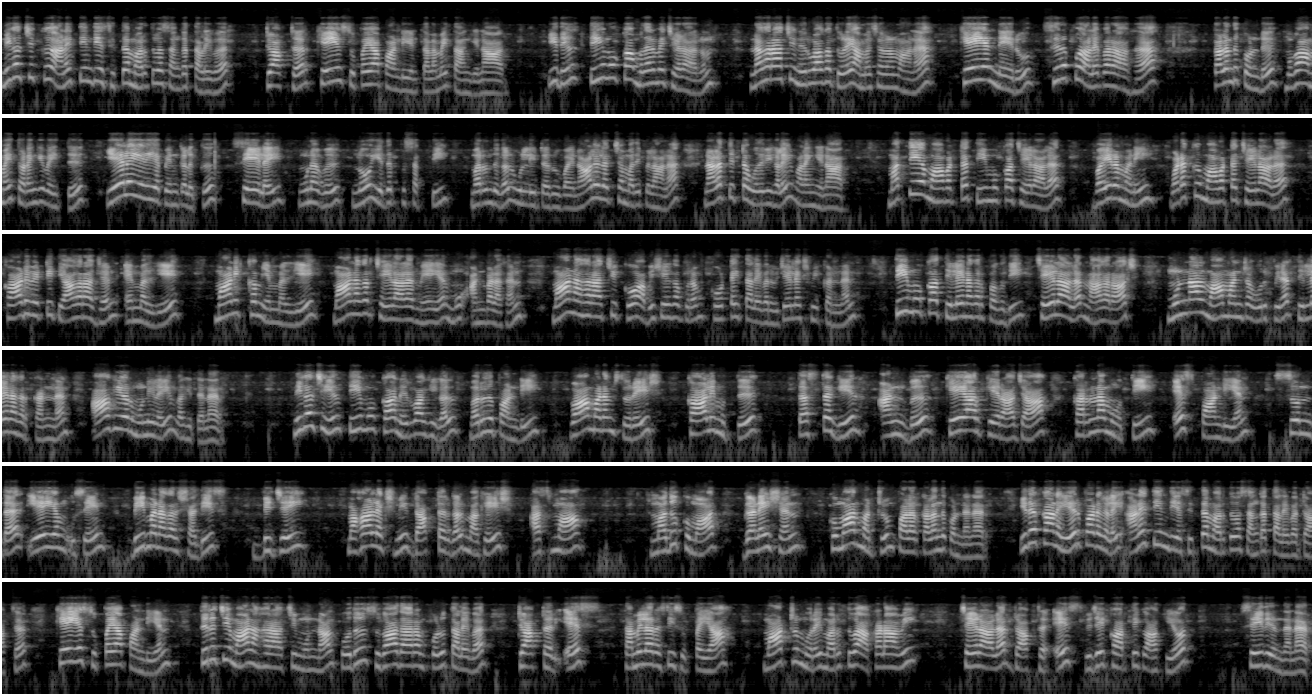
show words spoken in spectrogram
நிகழ்ச்சிக்கு அனைத்திந்திய சித்த மருத்துவ சங்க தலைவர் doctor K S Subbaiah Pandian தலைமை தாங்கினார். இதில் திமுக முதன்மைச் செயலாளரும் நகராட்சி நிர்வாகத்துறை அமைச்சருமான கே. என். நேரு சிறப்பு அழைப்பராக கலந்து கொண்டு முகாமை தொடங்கி வைத்து ஏழை எளிய பெண்களுக்கு சேலை உணவு நோய் எதிர்ப்பு சக்தி மருந்துகள் உள்ளிட்ட ரூபாய் நாலு லட்சம் மதிப்பிலான நலத்திட்ட உதவிகளை வழங்கினார். மத்திய மாவட்ட திமுக செயலாளர் வைரமணி வடக்கு மாவட்ட செயலாளர் காடுவெட்டி தியாகராஜன் எம்எல்ஏ மாணிக்கம் எம்எல்ஏ மாநகர் செயலாளர் மேயர் மு. அன்பழகன் மாநகராட்சி கோ. அபிஷேகபுரம் கோட்டை தலைவர் விஜயலட்சுமி கண்ணன் திமுக தில்லைநகர் பகுதி செயலாளர் நாகராஜ் முன்னாள் மாமன்ற உறுப்பினர் தில்லைநகர் கண்ணன் ஆகியோர் முன்னிலையில் வகித்தனர். நிகழ்ச்சியில் திமுக நிர்வாகிகள் Maruthupandi Vamadam Suresh Kalimuthu Dasthagir Anbu K. R. K. Raja Karnamoorthy S. Pandian Sundar A M Hussain Bheemanagar Sathish Vijay Mahalakshmi டாக்டர்கள் மகேஷ் அஸ்மா மதுகுமார் கணேசன் குமார் மற்றும் பலர் கலந்து கொண்டனர். இதற்கான ஏற்பாடுகளை அனைத்து இந்திய சித்த மருத்துவ சங்க தலைவர் doctor K. S. Subbaiah Pandian Trichy மாநகராட்சி முன்னாள் பொது சுகாதாரம் குழு தலைவர் டாக்டர் எஸ். தமிழரசி சுப்பையா மாற்றுமுறை மருத்துவ அகாடமி செயலாளர் டாக்டர் எஸ். விஜய் கார்த்திக் ஆகியோர் செய்திருந்தனர்.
